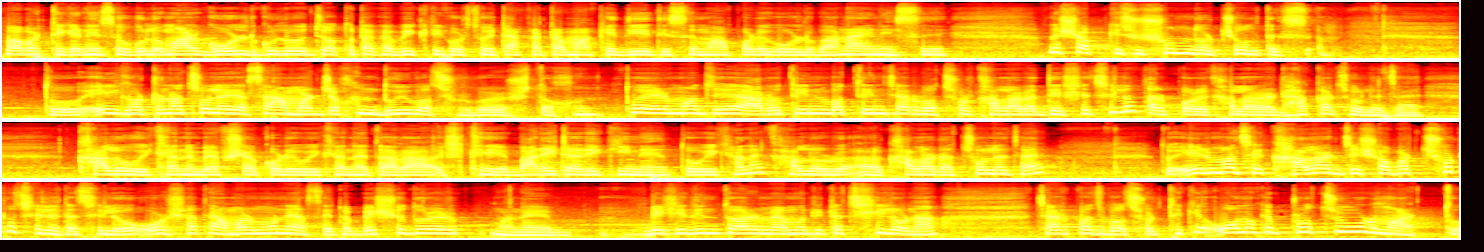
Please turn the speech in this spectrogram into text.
বাবার থেকে নিছে ওগুলো, মার গোল্ডগুলো যত টাকা বিক্রি করছে ওই টাকাটা মাকে দিয়ে দিছে। মা পরে গোল্ড বানায় নিছে। মানে সব কিছু সুন্দর চলতেছে। তো এই ঘটনা চলে গেছে আমার যখন দুই বছর বয়স তখন। তো এর মধ্যে আরও তিন তিন চার বছর খালারা দেশে ছিল, তারপরে খালারা ঢাকা চলে যায়। খালু ওইখানে ব্যবসা করে, ওইখানে তারা খেয়ে বাড়ি টাড়ি কিনে, তো ওইখানে খালুর খালারা চলে যায়। তো এর মাঝে খালার যে সবার ছোট ছেলেটা ছিল, ওর সাথে আমার মনে আছে, এটা বেশি দূরের মানে বেশি দিন তো আর মেমোরিটা ছিল না চার পাঁচ বছর থেকে, ও আমাকে প্রচুর মারতো।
